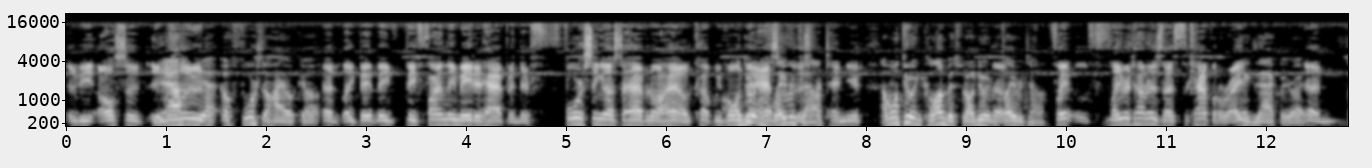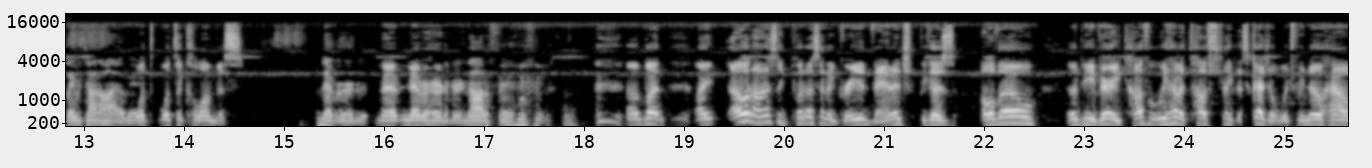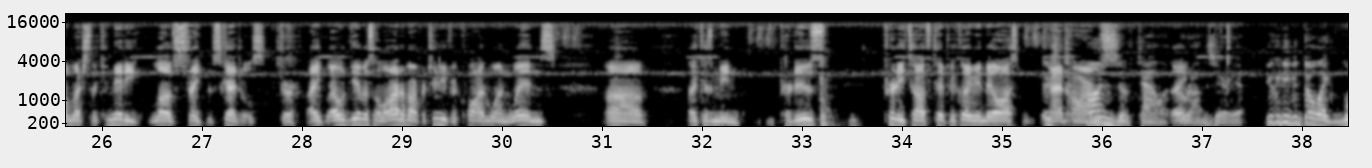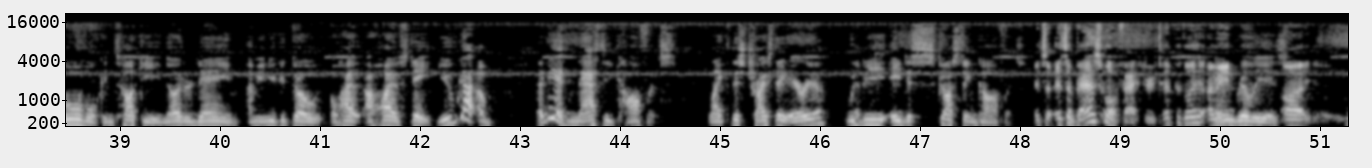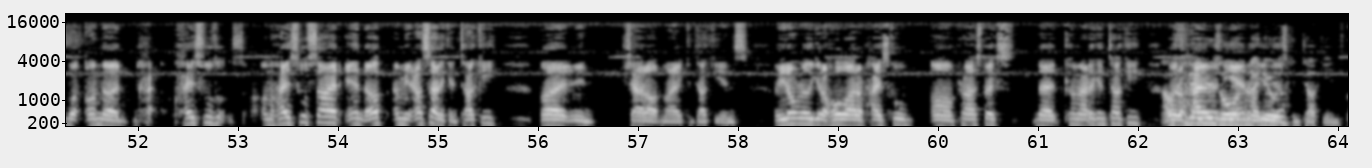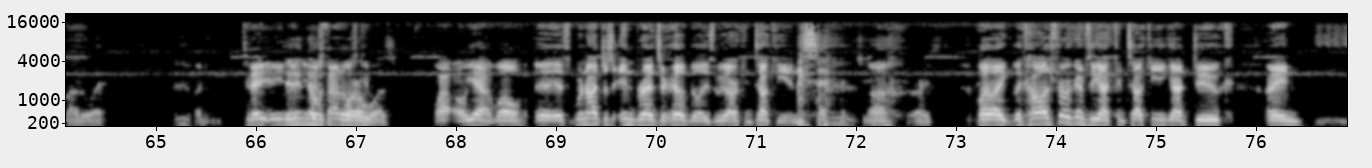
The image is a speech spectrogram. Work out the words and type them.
It'll be also Yeah, include yeah, a forced Ohio Cup. uh, like they, they they finally made it happen. They're forcing us to have an Ohio Cup. We've I'll only been asking for this for ten years. I won't do it in Columbus, but I'll do it in No. Flavortown. Fla- Flavortown is that's the capital, right? Exactly right. Yeah. Flavortown, Ohio, baby. What's what's a Columbus? Never heard of it. Ne- never heard of her. Not a fan. uh, but I I would honestly put us in a great advantage because although it would be very tough, we have a tough strength of schedule, which we know how much the committee loves strength of schedules. Sure. Like that would give us a lot of opportunity for quad one wins. Uh, because I mean Purdue's pretty tough typically. I mean they lost There's Matt tons of talent Like- around this area. You could even throw like Louisville, Kentucky, Notre Dame. I mean, you could throw Ohio, Ohio State. You've got a that'd be a nasty conference. Like this tri-state area would be a disgusting conference. It's a, it's a basketball factory typically. I it mean really is. uh, what on the high school on the high school side and up. I mean, outside of Kentucky, but I mean, shout out my Kentuckians. You don't really get a whole lot of high school um, prospects that come out of Kentucky. I was but today Ohio, years old Indiana, when I knew it was Kentuckians. By the way, Today, you, didn't you know what the was plural Ken- was. Wow, oh yeah, well, it's, we're not just inbreds or hillbillies. We are Kentuckians. Jesus Uh, Christ. But like the college programs, you got Kentucky, you got Duke. I mean,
